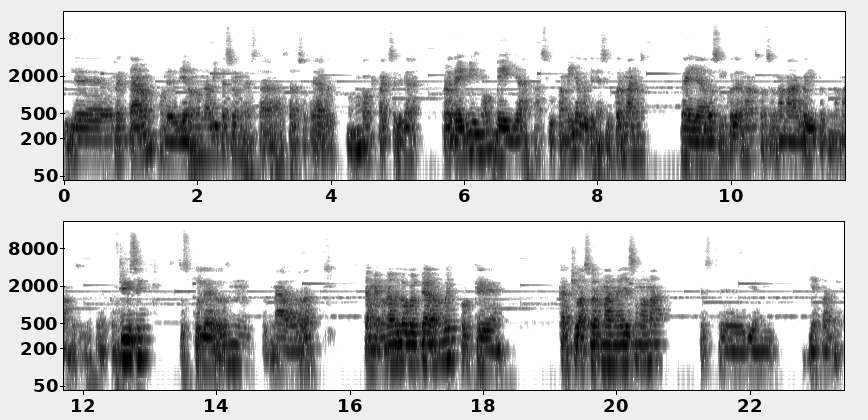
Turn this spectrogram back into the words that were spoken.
le rentaron o le dieron una habitación hasta, hasta la azotea, güey como que para que se liberara. Pero de ahí mismo veía a su familia, güey, tenía cinco hermanos. Veía a los cinco hermanos con su mamá, güey, y pues mamá, pues, güey, como Sí, sí. estos culeros, mm, pues nada, ¿verdad? También una vez lo golpearon, güey, porque cachó a su hermana y a su mamá, este, bien, bien padre.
